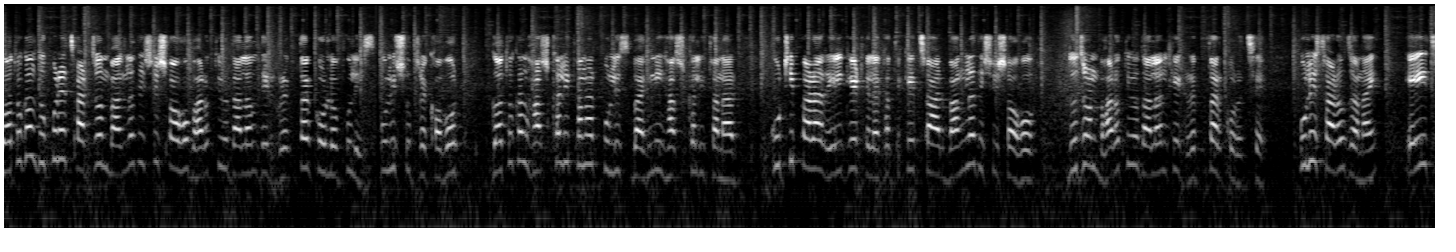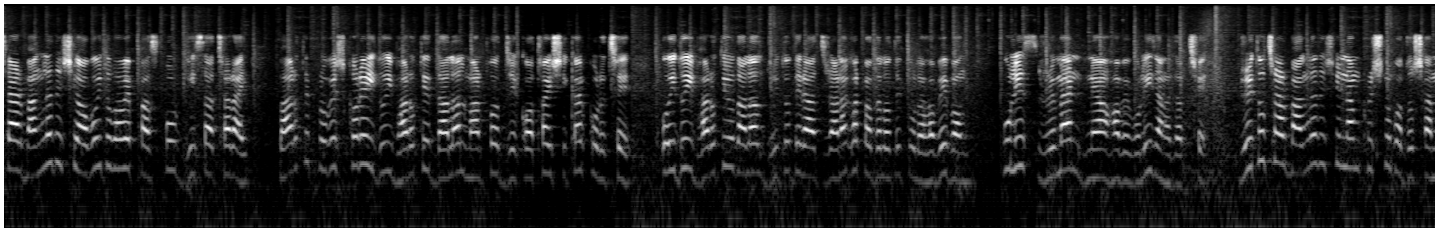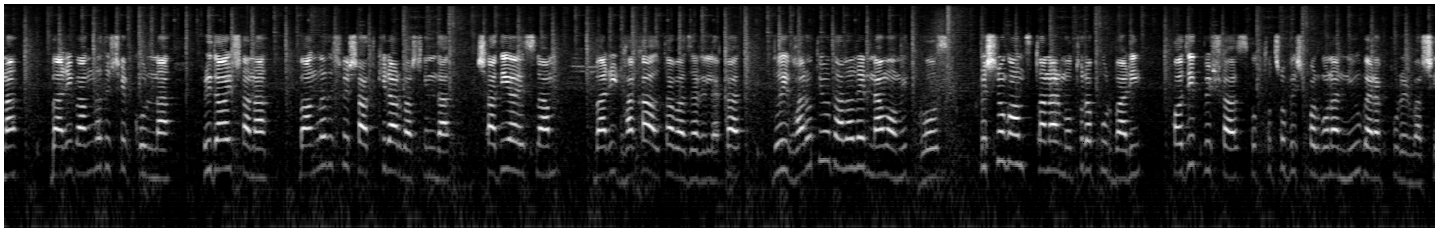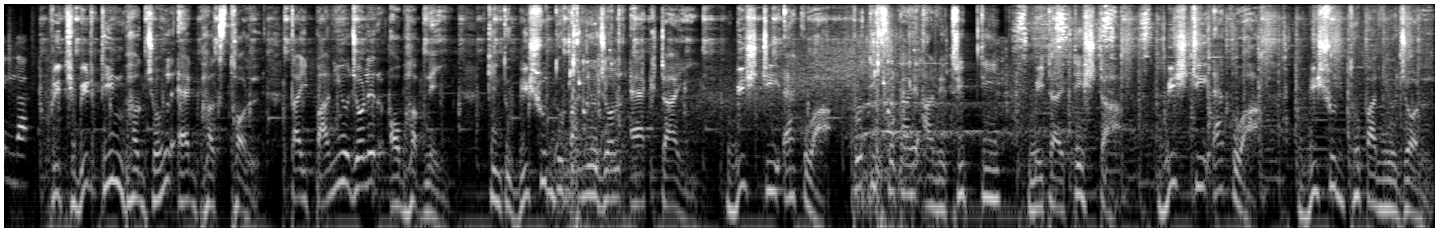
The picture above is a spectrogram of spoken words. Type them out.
গতকাল দুপুরে চারজন বাংলাদেশি সহ ভারতীয় দালালদের গ্রেপ্তার করল পুলিশ। পুলিশ সূত্রে খবর, গতকাল হাঁসখালী থানার পুলিশ বাহিনী হাঁসখালী থানার কুঠিপাড়া রেলগেট এলাকা থেকে চার বাংলাদেশি সহ দুজন ভারতীয় দালালকে গ্রেপ্তার করেছে। পুলিশ আরও জানায়, এই চার বাংলাদেশি অবৈধভাবে পাসপোর্ট, ভিসা ছাড়াই ভারতে প্রবেশ করে এই দুই ভারতের দালাল মারফত যে কথায় স্বীকার করেছে, ওই দুই ভারতীয় দালাল ধৃতদের আজ রানাঘাট আদালতে তোলা হবে এবং পুলিশ রিমান্ড নেওয়া হবে বলেই জানা যাচ্ছে। ধৃত চার বাংলাদেশের নাম কৃষ্ণপদ সানা, বাড়ি বাংলাদেশের খুলনা, হৃদয় সানা, বাংলাদেশের সাতক্ষীরার বাসিন্দা সাদিয়া ইসলাম, বাড়ি ঢাকা আলতাবাজার এলাকা দুই ভারতীয় দালালের নাম অমিত ঘোষ, কৃষ্ণগঞ্জ থানার মথুরাপুর বাড়ি অজিত বিশ্বাস উত্তর চব্বিশ পরগনার নিউ ব্যারাকপুরের বাসিন্দা। পৃথিবীর তিন ভাগ জল এক ভাগ স্থল। তাই পানীয় জলের অভাব নেই। কিন্তু বিশুদ্ধ পানীয় জল একটাই। বৃষ্টি একোয়া। প্রতি ফোটায় আনে তৃপ্তি মেটায় তেষ্টা। বৃষ্টি একোয়া। বিশুদ্ধ পানীয় জল।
